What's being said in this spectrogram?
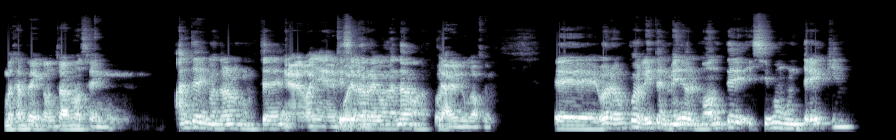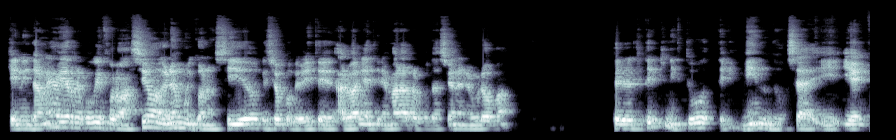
Más antes de encontrarnos en, Antes de encontrarnos con ustedes, en Albania del que se pueblo. lo recomendamos. después. Claro, nunca fuimos. Eh, bueno, un pueblito en medio del monte, hicimos un trekking, que en internet había re poca información, que no es muy conocido, que yo, porque viste, Albania tiene mala reputación en Europa. Pero el trekking estuvo tremendo, o sea, y, y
